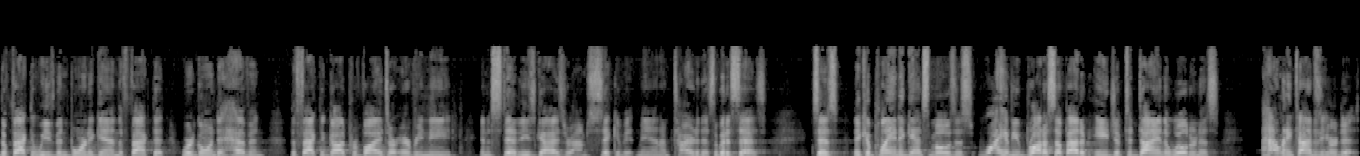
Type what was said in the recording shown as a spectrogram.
the fact that we've been born again, the fact that we're going to heaven, the fact that God provides our every need. And instead, these guys are, I'm sick of it, man. I'm tired of this. Look what it says. It says, They complained against Moses, Why have you brought us up out of Egypt to die in the wilderness? How many times has he heard this?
